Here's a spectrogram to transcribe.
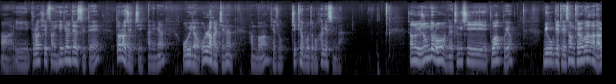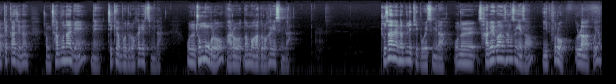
어, 이 불확실성이 해결되었을 때 떨어질지 아니면 오히려 올라갈지는 한번 계속 지켜보도록 하겠습니다. 자, 오늘 이 정도로 네, 증시 보았고요. 미국의 대선 결과가 나올 때까지는 좀 차분하게 네, 지켜보도록 하겠습니다. 오늘 종목으로 바로 넘어가도록 하겠습니다. 두산 에너빌리티 보겠습니다. 오늘 400원 상승해서 2% 올라갔고요.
